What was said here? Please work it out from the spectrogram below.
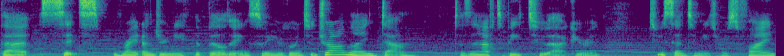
that sits right underneath the building. So you're going to draw a line down. Doesn't have to be too accurate. Two centimeters, fine.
